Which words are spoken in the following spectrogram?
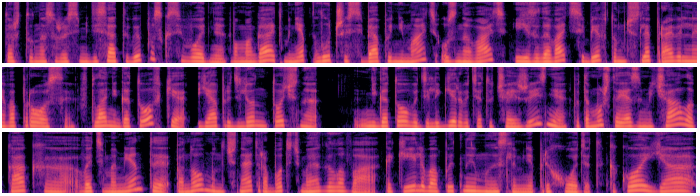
то, что у нас уже 70-й выпуск сегодня, помогает мне лучше себя понимать, узнавать и задавать себе в том числе правильные вопросы. В плане готовки я определенно точно не готова делегировать эту часть жизни, потому что я замечала, как э, в эти моменты по-новому начинает работать моя голова, какие любопытные мысли мне приходят, какое я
